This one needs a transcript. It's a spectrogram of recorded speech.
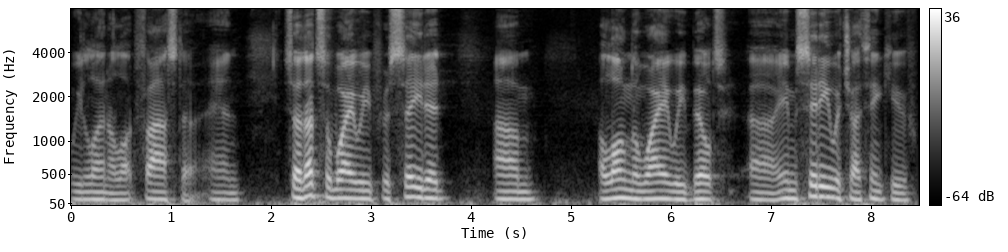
we learn a lot faster. And so that's the way we proceeded. Um, along the way, we built uh, M City, which I think you've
